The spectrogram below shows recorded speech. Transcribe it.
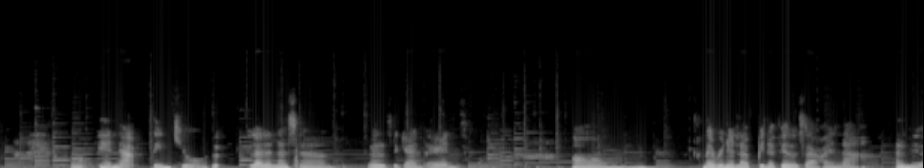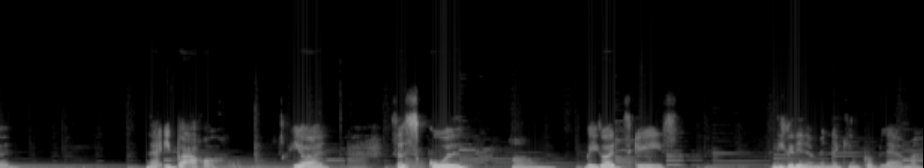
oh, yun nga, thank you. Lalo na sa well, sa grandparents ko, um, never nila pinafeel sa akin na, ano yun, na iba ako. Yun. Sa school, um, by God's grace, hindi ko din naman naging problema.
